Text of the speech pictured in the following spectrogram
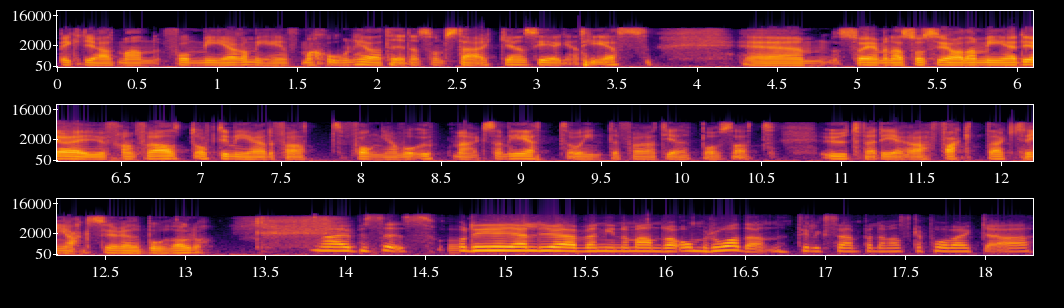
Vilket gör att man får mer och mer information hela tiden som stärker ens egen tes. Ehm, så jag menar sociala medier är ju framförallt optimerade för att fånga vår uppmärksamhet och inte för att hjälpa oss att utvärdera fakta kring aktier eller bolag. Då. Nej precis. Och det gäller ju även inom andra områden till exempel när man ska påverka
